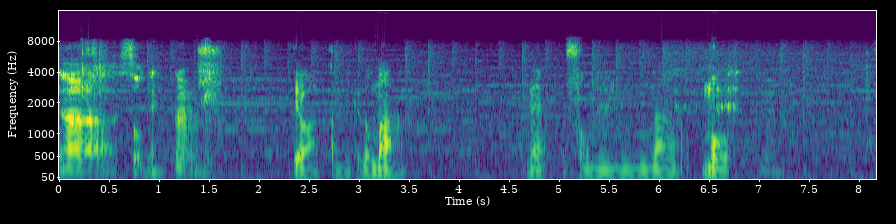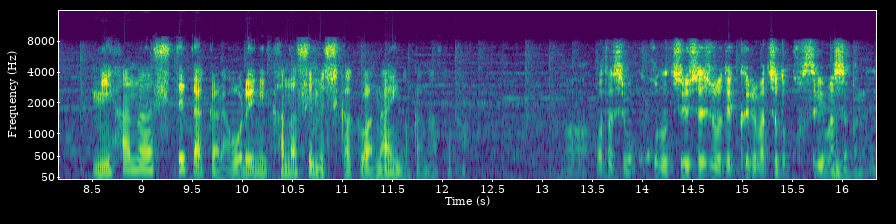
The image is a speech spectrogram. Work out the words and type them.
ああ、そうね。うん。ではあったんだけど、まあ、ね、そんな、もう見放してたから俺に悲しむ資格はないのかなとか。まあ、私もここの駐車場で車ちょっと擦りましたからね。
